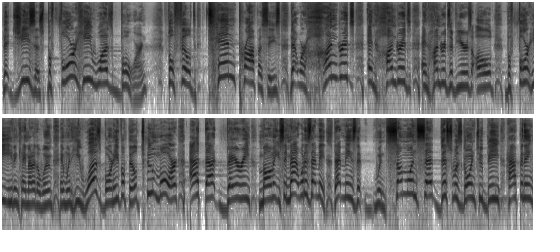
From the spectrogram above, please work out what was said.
that Jesus, before he was born, fulfilled 10 prophecies that were hundreds and hundreds and hundreds of years old before he even came out of the womb. And when he was born, he fulfilled two more at that very moment. You say, Matt, what does that mean? That means that when someone said this was going to be happening,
